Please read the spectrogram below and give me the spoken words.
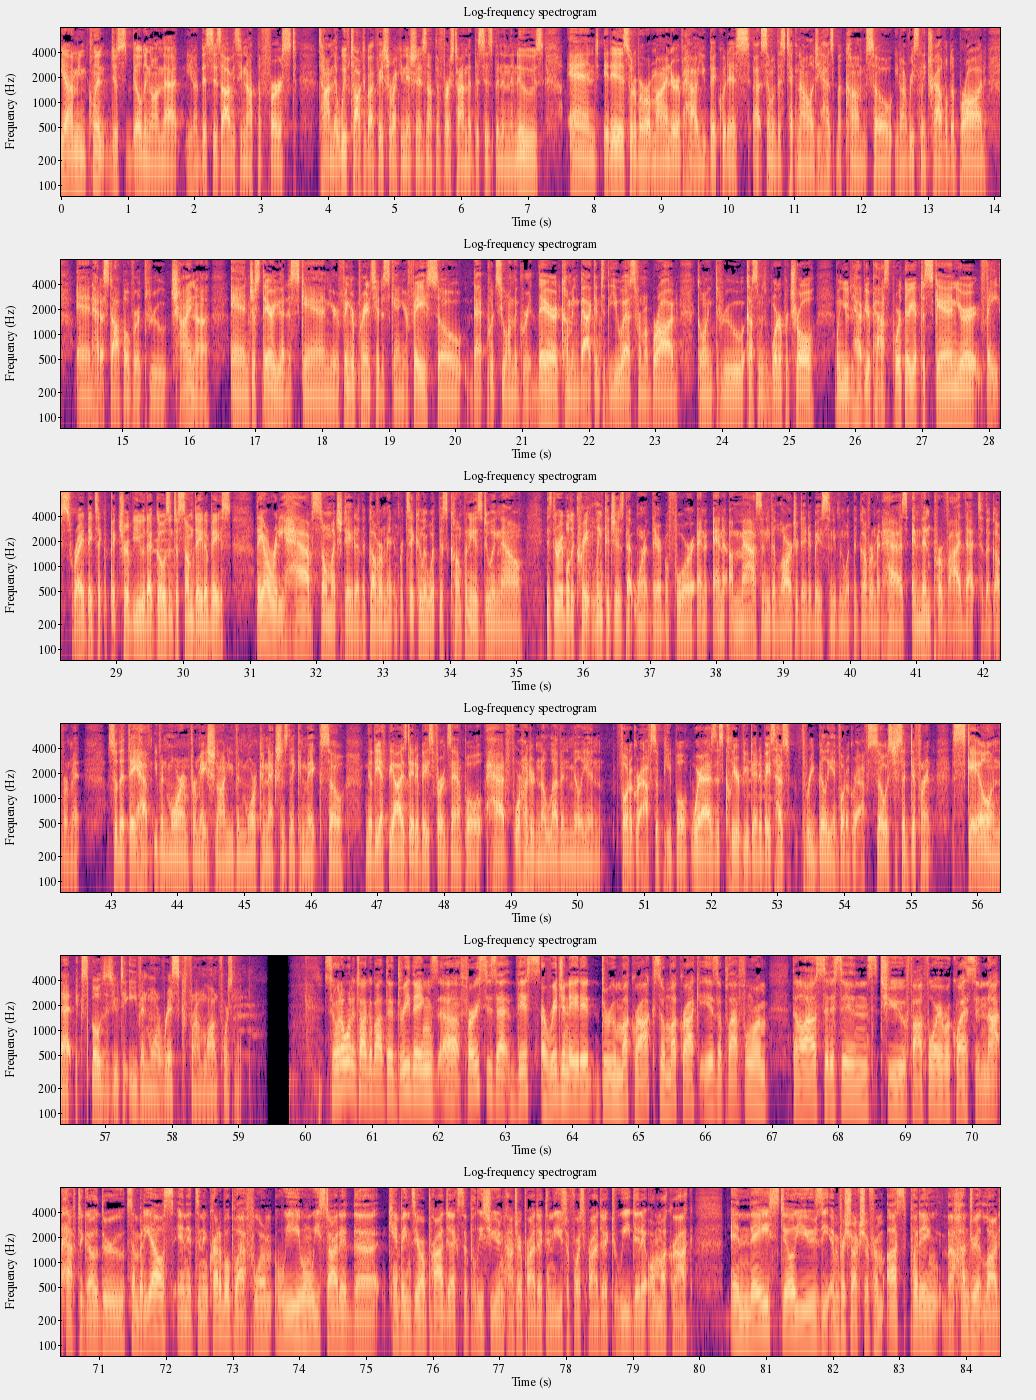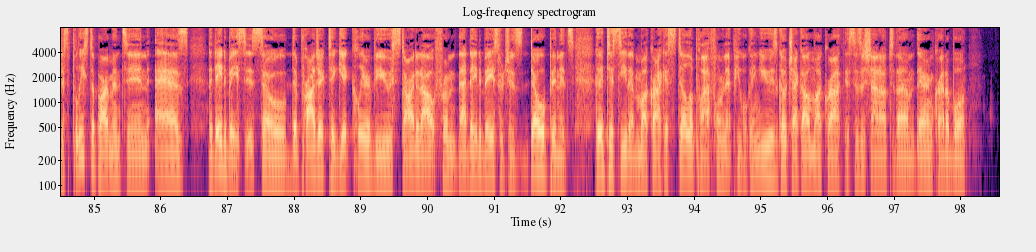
Yeah, I mean, Clint, just building on that, you know, this is obviously not the first time that we've talked about facial recognition. It's not the first time that this has been in the news. And it is sort of a reminder of how ubiquitous uh, some of this technology has become. So, you know, I recently traveled abroad and had a stopover through China. And just there, you had to scan your fingerprints, you had to scan your face. So that puts you on the grid there. Coming back into the US from abroad, going through Customs and Border Patrol. When you have your passport there, you have to scan your face, right? They take a picture of you that goes into some database. They already have so much data, the government in particular. What this company is doing now is they're able to create linkages that weren't there before and, and amass an even larger database than even what the government has and then provide that to the government so that they have even more information on even more connections they can make. So, you know, the FBI's database, for example, had 411 million photographs of people, whereas this Clearview database has 3 billion photographs. So it's just a different scale and that exposes you to even more risk from law enforcement. So, what I want to talk about, are three things. Uh, first is that this originated through Muckrock. So, Muckrock is a platform that allows citizens to file FOIA requests and not have to go through somebody else. And it's an incredible platform. We, when we started the Campaign Zero projects, the Police Union Contract Project and the Use of Force Project, we did it on Muckrock and they still use the infrastructure from us putting the 100 largest police departments in as the databases. So the project to get Clearview started out from that database, which is dope. And it's good to see that Muckrock is still a platform that people can use. Go check out Muckrock. This is a shout out to them. They're incredible.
